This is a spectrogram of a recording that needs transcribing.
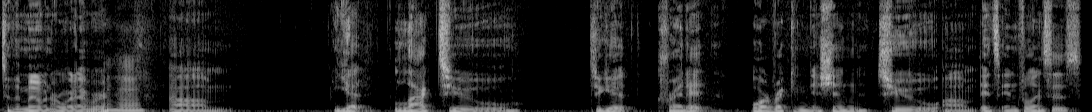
to the moon or whatever. Um, yet lack to to get credit or recognition to um, its influences.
